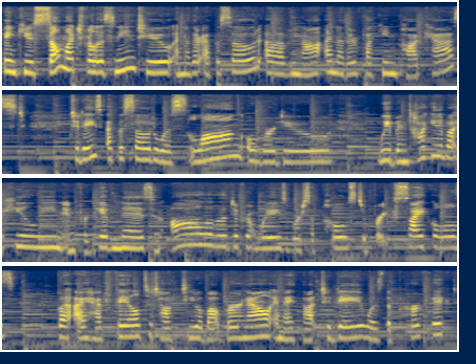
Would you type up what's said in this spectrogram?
Thank you so much for listening to another episode of Not Another Fucking Podcast. Today's episode was long overdue. We've been talking about healing and forgiveness and all of the different ways we're supposed to break cycles, but I have failed to talk to you about burnout, and I thought today was the perfect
